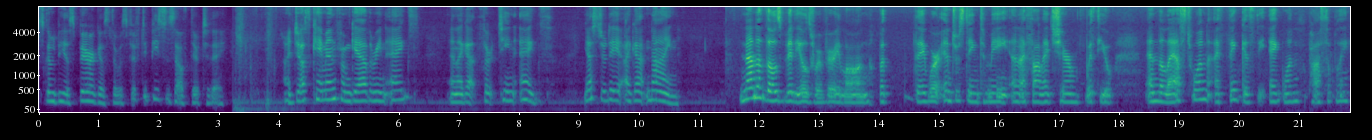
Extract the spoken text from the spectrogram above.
is going to be asparagus. There was 50 pieces out there today. I just came in from gathering eggs and I got 13 eggs. Yesterday I got 9. None of those videos were very long, but they were interesting to me and I thought I'd share them with you. And the last one, I think, is the egg one, possibly.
